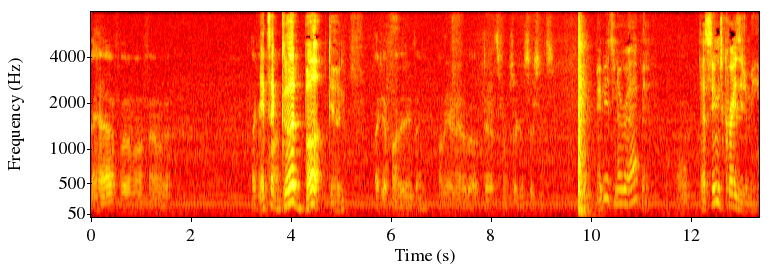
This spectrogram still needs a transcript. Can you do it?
I have, but I'm not a fan of it. It's a find- good book, dude. I can't find anything on the internet about deaths from circumcisions. Maybe it's never happened. Well, That seems crazy to me.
